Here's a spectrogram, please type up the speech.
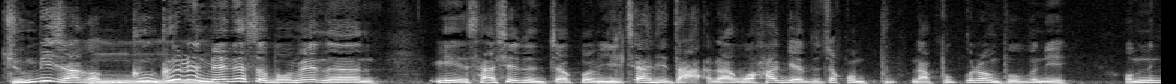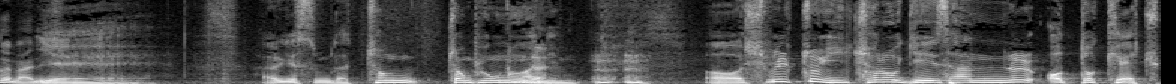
준비 작업. 음. 그, 그런 면에서 보면은 이 사실은 조금 일자리다라고 하기에도 조금 부, 나 부끄러운 부분이 없는 건 아니죠. 예. 알겠습니다. 정, 정평론가님. 어, 11조 2천억 예산을 어떻게, 추,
